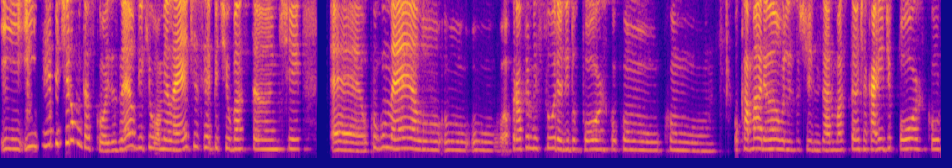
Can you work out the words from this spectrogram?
E, e se repetiram muitas coisas, né? Eu vi que o omelete se repetiu bastante, é, o cogumelo, o, o, a própria mistura ali do porco com, com o camarão, eles utilizaram bastante, a carne de porco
